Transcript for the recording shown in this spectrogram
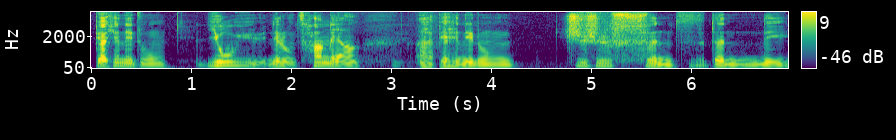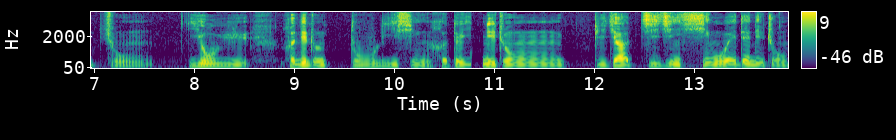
表现那种忧郁、那种苍凉，啊、表现那种知识分子的那种忧郁和那种独立性，和对那种比较激进行为的那种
